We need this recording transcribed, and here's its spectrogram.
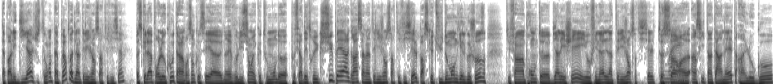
T'as parlé d'IA justement. T'as peur toi de l'intelligence artificielle? Parce que là, pour le coup, t'as l'impression que c'est euh, une révolution et que tout le monde euh, peut faire des trucs super grâce à l'intelligence artificielle parce que tu demandes quelque chose, tu fais un prompt bien léché et au final, l'intelligence artificielle te Ouais. sort un site internet, un logo.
